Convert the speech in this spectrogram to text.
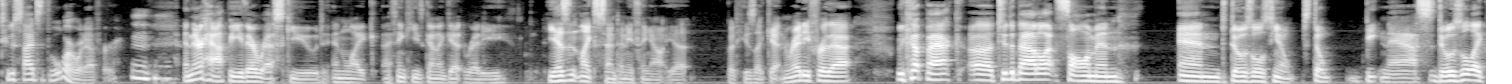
two sides of the war or whatever Mhm. and they're happy they're rescued and like i think he's gonna get ready he hasn't like sent anything out yet but he's like getting ready for that we cut back uh to the battle at solomon and Dozel's, you know, still beating ass. Dozel, like,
